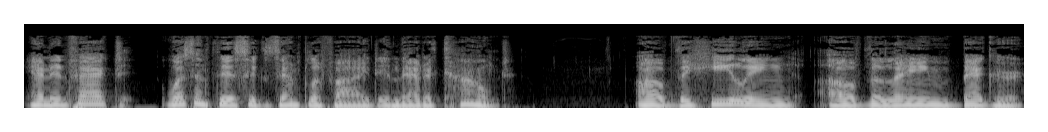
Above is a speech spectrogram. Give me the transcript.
And in fact, wasn't this exemplified in that account of the healing of the lame beggar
